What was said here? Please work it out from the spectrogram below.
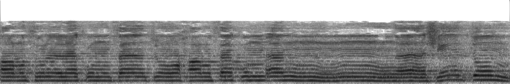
حرث لكم فاتوا حرثكم أنا شئتم.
